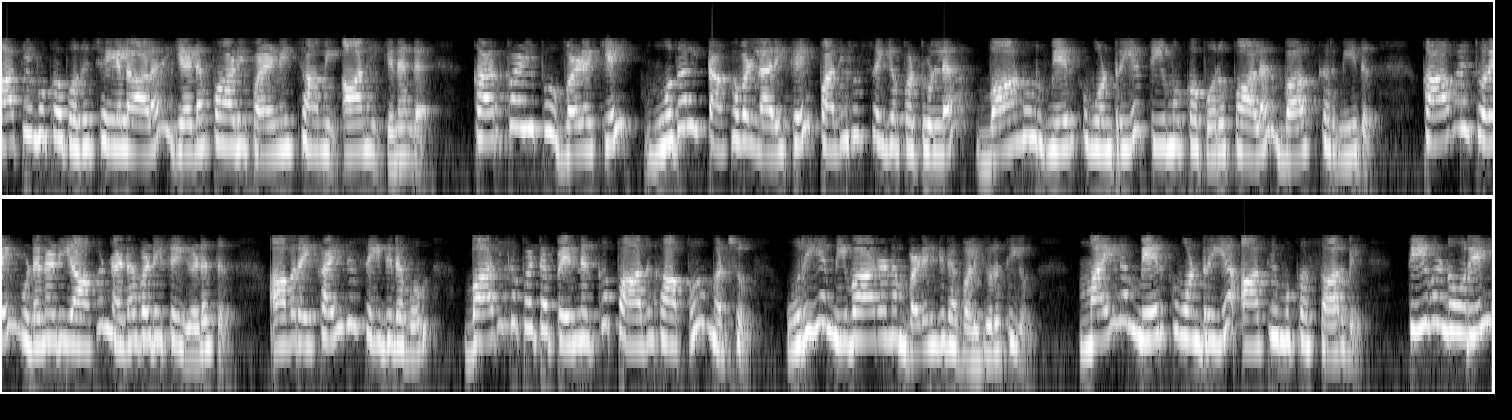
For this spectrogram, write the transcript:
அதிமுக பொதுச் செயலாளர் எடப்பாடி பழனிசாமி ஆணைக்கிணங்க. கற்பழிப்பு வழக்கில் முதல் தகவல் அறிக்கை பதிவு செய்யப்பட்டுள்ள வானூர் மேற்கு ஒன்றிய திமுக பொறுப்பாளர் பாஸ்கர் மீது காவல்துறை உடனடியாக நடவடிக்கை எடுத்து அவரை கைது செய்திடவும் பாதிக்கப்பட்ட பெண்ணுக்கு பாதுகாப்பு மற்றும் உரிய நிவாரணம் வழங்கிட வலியுறுத்தியும் மயிலம் மேற்கு ஒன்றிய அதிமுக சார்பில் தீவனூரில்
